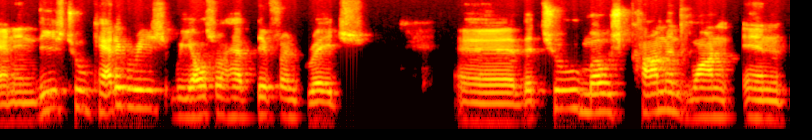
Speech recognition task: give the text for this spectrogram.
And in these two categories, we also have different grades. Uh, the two most common one in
